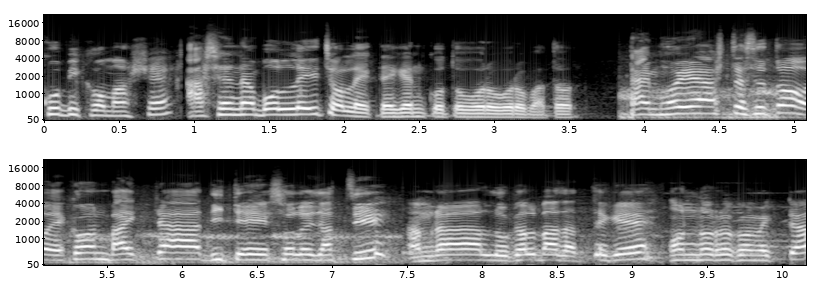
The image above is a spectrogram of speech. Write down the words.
খুবই কম আসে। আসে না বললেই চলে। দেখেন কত বড় বড় পাথর। টাইম হয়ে আসতেছে তো এখন বাইকটা দিতে চলে যাচ্ছি। আমরা লোকাল বাজার থেকে অন্যরকম একটা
